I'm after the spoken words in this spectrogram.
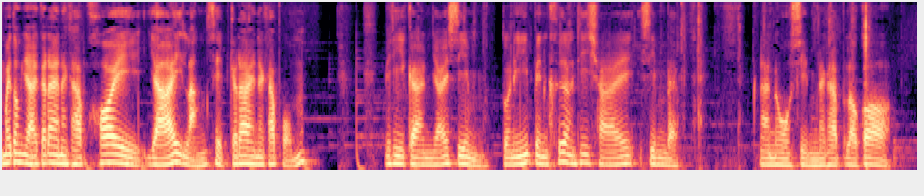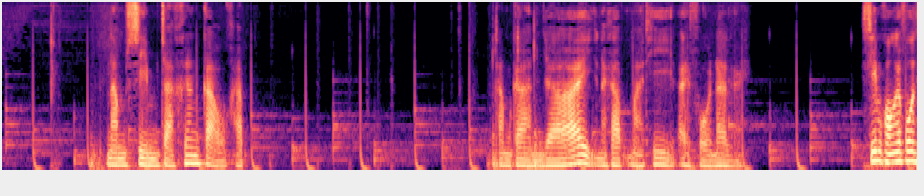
ไม่ต้องย้ายก็ได้นะครับ ค่อยย้ายหลังเสร็จก็ได้นะครับผม วิธีการย้ายซิม ตัวนี้เป็นเครื่องที่ใช้ซิมแบบนาโนซิมนะครับเราก็นำซิมจากเครื่องเก่าครับทำการย้ายนะครับมาที่ iPhone ได้เลย ซิมของ iPhone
